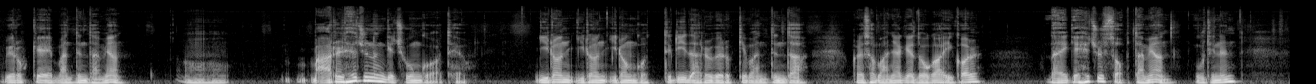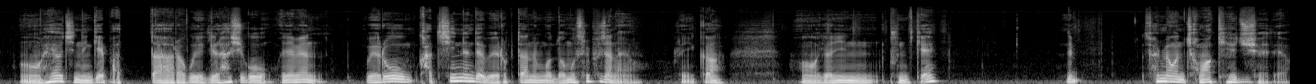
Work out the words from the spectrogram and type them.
외롭게 만든다면, 어, 말을 해주는 게 좋은 것 같아요. 이런, 이런, 이런 것들이 나를 외롭게 만든다. 그래서 만약에 너가 이걸 나에게 해줄 수 없다면, 우리는, 어, 헤어지는 게 맞다라고 얘기를 하시고, 왜냐면, 외로움, 같이 있는데 외롭다는 건 너무 슬프잖아요. 그러니까, 어, 연인 분께 설명은 정확히 해주셔야 돼요.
